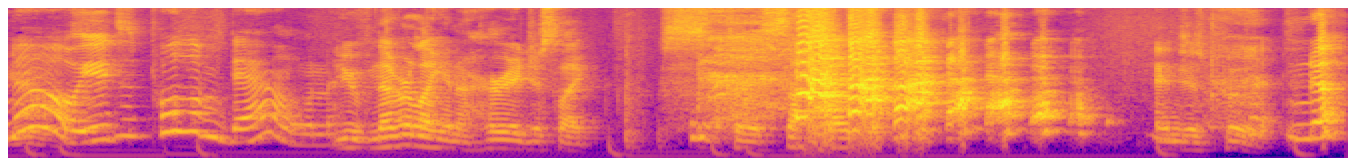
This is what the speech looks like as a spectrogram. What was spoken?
no. You just pull them down. You've never like in a hurry just like to the side and just pooped. no.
